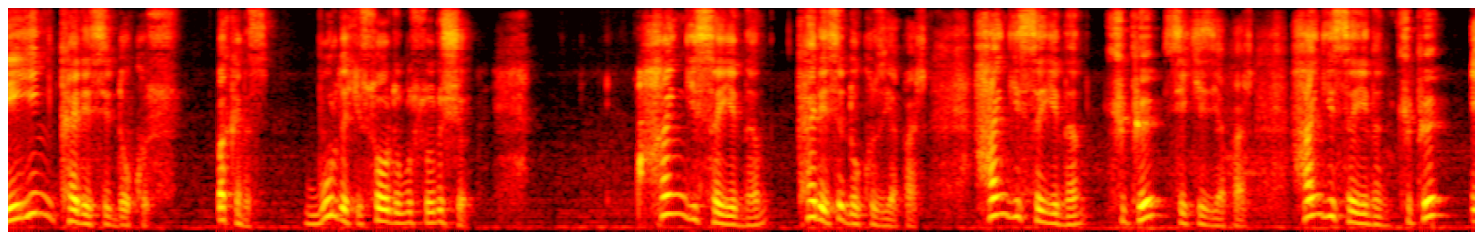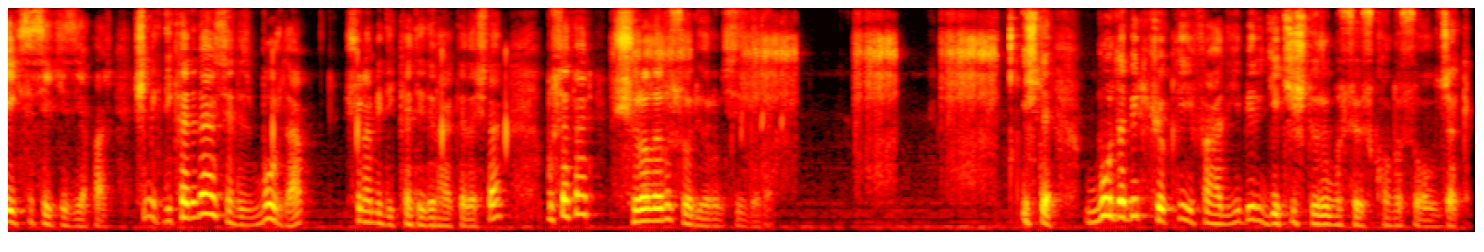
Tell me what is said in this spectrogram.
Neyin karesi 9? Bakınız buradaki sorduğumuz soru şu. Hangi sayının karesi 9 yapar? Hangi sayının küpü 8 yapar? Hangi sayının küpü eksi 8 yapar? Şimdi dikkat ederseniz burada şuna bir dikkat edin arkadaşlar. Bu sefer şuraları soruyorum sizlere. İşte burada bir köklü ifadeye bir geçiş durumu söz konusu olacak.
